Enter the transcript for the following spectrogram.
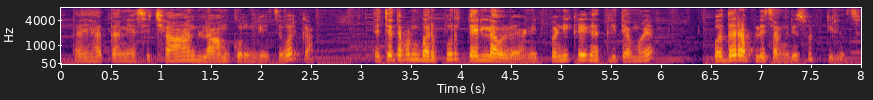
आता हाताने असे छान लांब करून घ्यायचं बरं का. त्याच्यात आपण भरपूर तेल लावलंय आणि कणिकही घातली त्यामुळे पदर आपले चांगले सुटतीलच.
